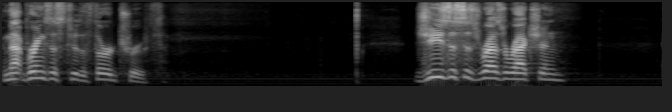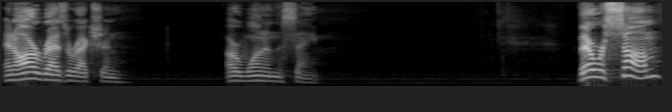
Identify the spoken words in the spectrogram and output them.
And that brings us to the third truth Jesus' resurrection and our resurrection are one and the same. There were some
